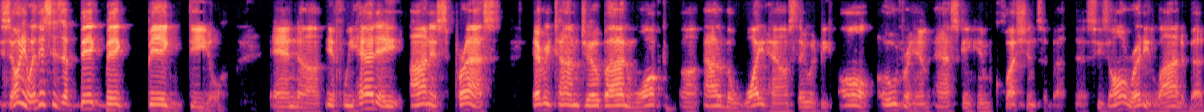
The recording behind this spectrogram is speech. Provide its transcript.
So anyway, this is a big, big, big deal. And uh, if we had a honest press, every time Joe Biden walked uh, out of the White House, they would be all over him, asking him questions about this. He's already lied about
